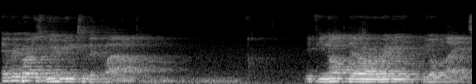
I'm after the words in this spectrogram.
Everybody's moving to the cloud. If you're not there already, you're late.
